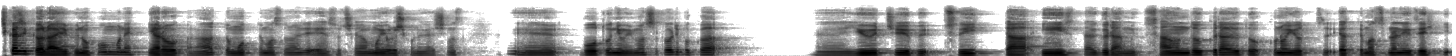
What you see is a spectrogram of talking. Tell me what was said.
近々ライブの方もね、やろうかなと思ってますので、えー、そちらもよろしくお願いします。えー、冒頭にも言いました通り僕は、えー、YouTube、Twitter、Instagram、SoundCloud、この4つやってますので、ぜひ、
